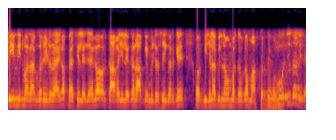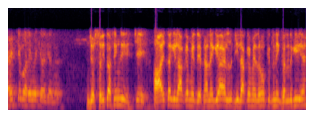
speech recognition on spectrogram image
तीन दिन बाद आपका रीडर आएगा पैसे ले जाएगा और कागज़ लेकर आपके मीटर सही करके और पिछला बिल नवंबर तक का माफ़ कर देगा मौजूदा विधायक के बारे में क्या कहना है? जो सरिता सिंह जी जी। आज तक इलाके में देखा नहीं गया। इलाके में देखो कितनी गंदगी है।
